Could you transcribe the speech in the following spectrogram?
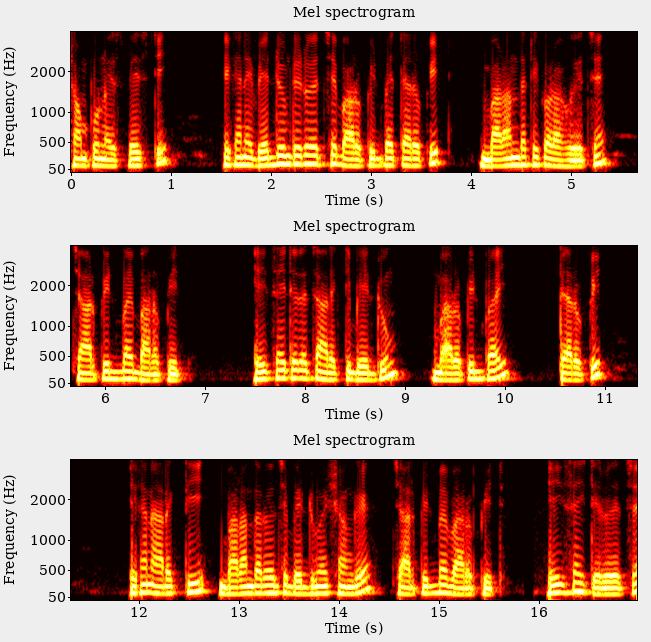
সম্পূর্ণ স্পেসটি এখানে বেডরুমটি রয়েছে বারো ফিট বাই তেরো ফিট বারান্দাটি করা হয়েছে চার ফিট বাই বারো ফিট এই সাইডে রয়েছে আরেকটি বেডরুম বারো ফিট বাই তেরো ফিট এখানে আরেকটি বারান্দা রয়েছে বেডরুমের সঙ্গে, চার ফিট বাই বারো ফিট। এই সাইডে রয়েছে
